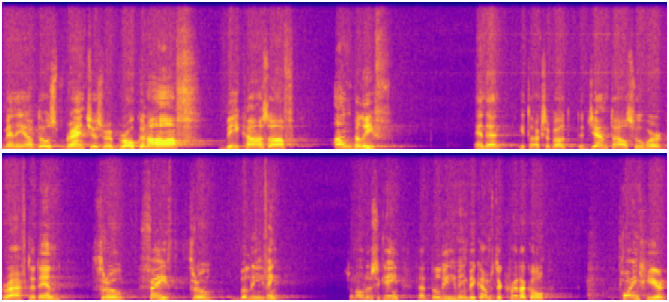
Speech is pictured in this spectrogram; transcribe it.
many of those branches were broken off because of unbelief. And then he talks about the Gentiles who were grafted in through faith, through believing. So notice again that believing becomes the critical point here.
